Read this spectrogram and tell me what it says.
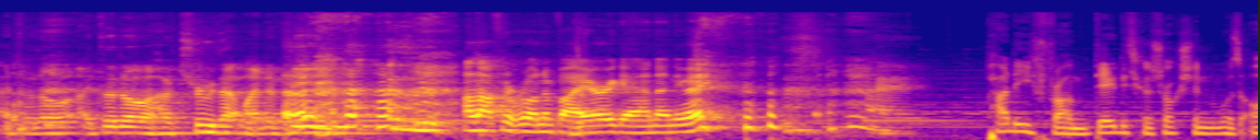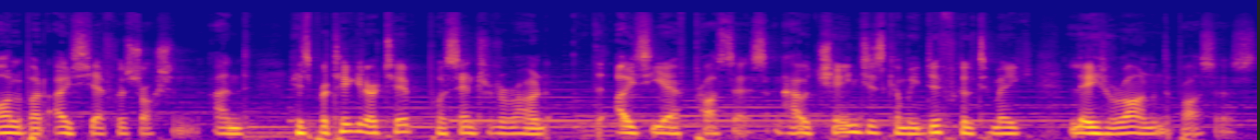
I don't know. I don't know how true that might have been. I'll have to run it by her again anyway. Paddy from Daly's Construction was all about ICF construction, and his particular tip was centered around the ICF process and how changes can be difficult to make later on in the process.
